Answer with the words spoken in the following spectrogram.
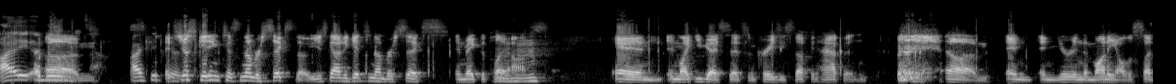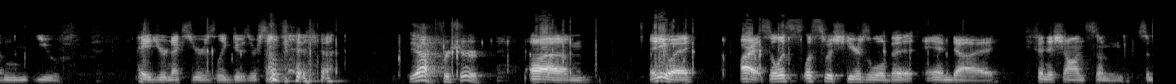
I, I mean, Um, I think It's just getting to number six though. You just got to get to number six and make the playoffs. And and like you guys said, some crazy stuff can happen. um, and and you're in the money. All of a sudden, you've paid your next year's league dues or something. Yeah, for sure. Um, anyway, all right. So let's let's switch gears a little bit and uh, finish on some some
